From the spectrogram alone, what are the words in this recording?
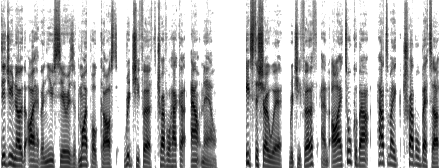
Did you know that I have a new series of my podcast, Richie Firth Travel Hacker, out now? It's the show where Richie Firth and I talk about how to make travel better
